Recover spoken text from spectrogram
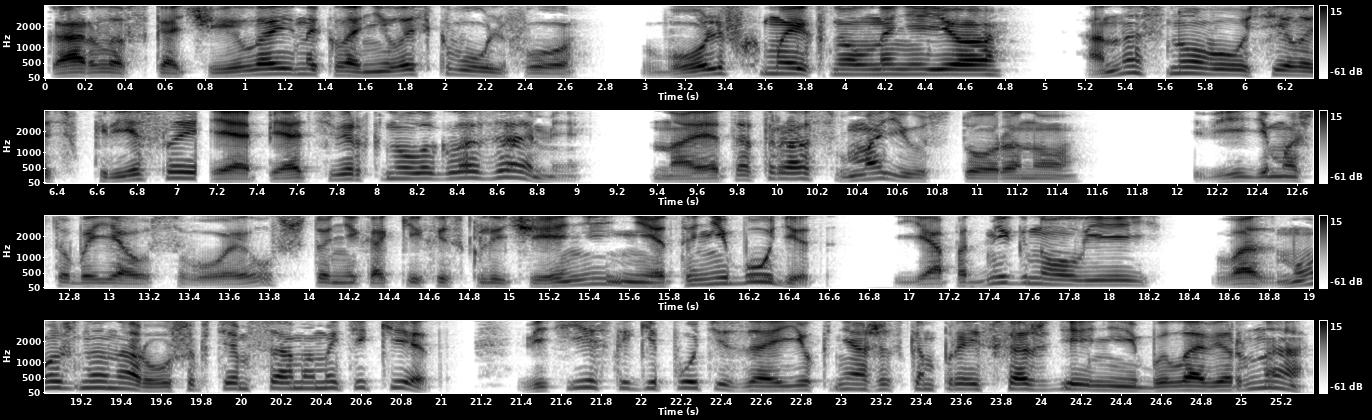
Карла вскочила и наклонилась к Вульфу. Вульф хмыкнул на нее. Она снова уселась в кресло и опять сверкнула глазами. На этот раз в мою сторону. Видимо, чтобы я усвоил, что никаких исключений нет и не будет. Я подмигнул ей возможно, нарушив тем самым этикет. Ведь если гипотеза о ее княжеском происхождении была верна,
